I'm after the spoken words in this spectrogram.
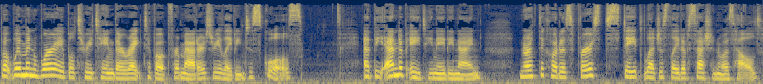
but women were able to retain their right to vote for matters relating to schools. At the end of 1889, North Dakota's first state legislative session was held.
